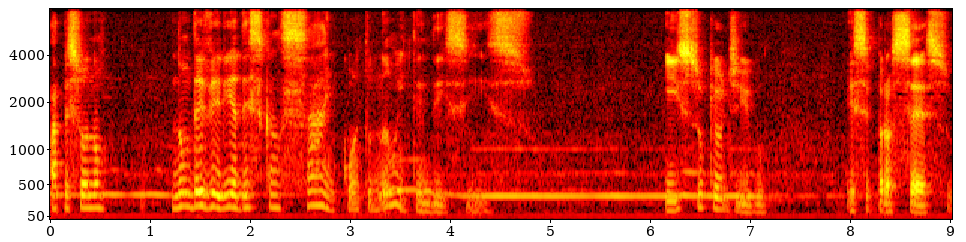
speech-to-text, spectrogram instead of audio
A pessoa não, não deveria descansar enquanto não entendesse isso. Isso que eu digo, esse processo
